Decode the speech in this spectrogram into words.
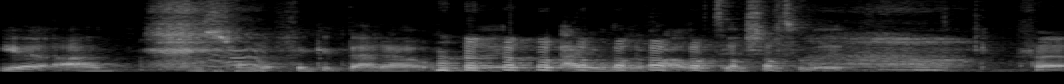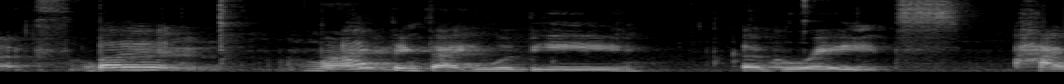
Yeah, I was trying to figure that out, but I didn't want to call attention to it. Facts. But like, I think that you would be a great high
